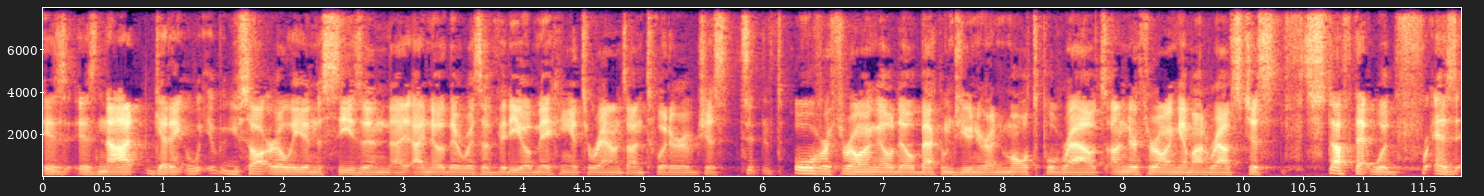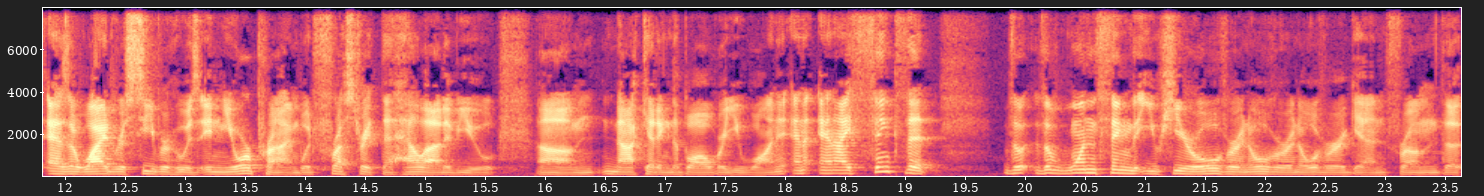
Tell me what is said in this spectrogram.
is is not getting. You saw early in the season. I, I know there was a video making its rounds on Twitter of just overthrowing Odell Beckham Jr. on multiple routes, underthrowing him on routes, just stuff that would, as as a wide receiver who is in your prime, would frustrate the hell out of you, um, not getting the ball where you want it. And and I think that the the one thing that you hear over and over and over again from the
